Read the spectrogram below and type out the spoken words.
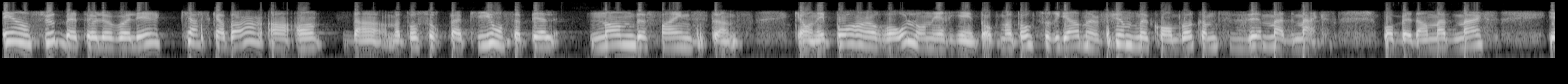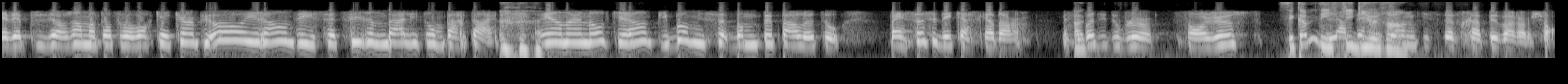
Et ensuite, ben t'as le volet cascadeur en, en dans, mettons sur papier, on s'appelle non-defined stunts. Quand on n'est pas un rôle, on n'est rien. Donc, mettons que tu regardes un film de combat, comme tu disais, Mad Max. Bon, ben, dans Mad Max, il y avait plusieurs gens. Mettons, tu vas voir quelqu'un, puis oh, il rentre et il se tire une balle, il tombe par terre. Il y en a un autre qui rentre, puis boum, il se fait bumper par l'auto. Ben, ça, c'est des cascadeurs. C'est Ok. pas des doubleurs. Ils sont juste C'est comme des la figurants. qui se fait frapper par un char.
